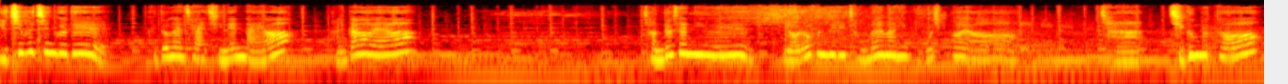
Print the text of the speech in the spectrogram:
유치부 친구들, 그동안 잘 지냈나요? 반가워요. 전도사님은 여러분들이 정말 많이 보고 싶어요. 자, 지금부터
